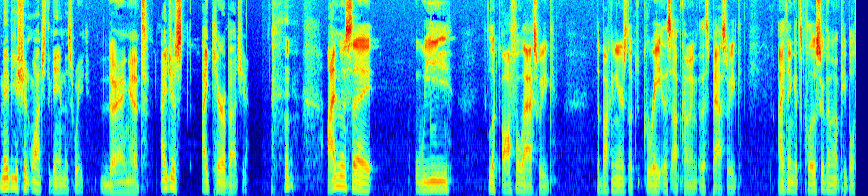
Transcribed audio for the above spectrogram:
Maybe you shouldn't watch the game this week. Dang it! I just I care about you. I'm gonna say we looked awful last week. The Buccaneers looked great this upcoming this past week. I think it's closer than what people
